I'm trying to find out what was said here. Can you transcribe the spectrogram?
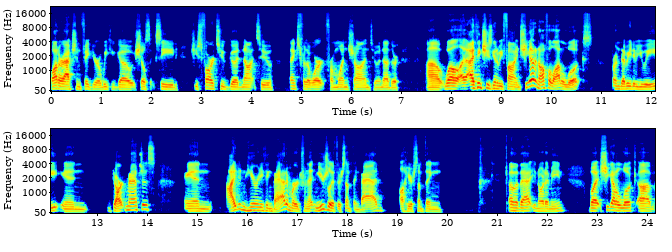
Bought her action figure a week ago. She'll succeed. She's far too good not to. Thanks for the work from one Sean to another. Uh, well, I, I think she's going to be fine. She got an awful lot of looks from WWE in dark matches, and I didn't hear anything bad emerge from that. And usually, if there's something bad, I'll hear something come of that. You know what I mean? but she got a look. Um,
